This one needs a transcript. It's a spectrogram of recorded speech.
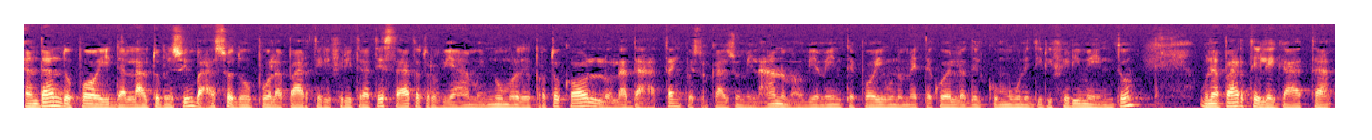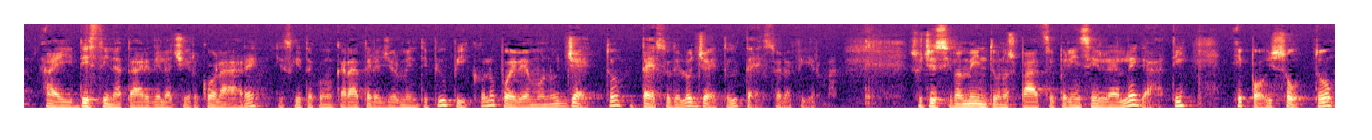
Andando poi dall'alto verso in basso, dopo la parte riferita alla testata, troviamo il numero del protocollo, la data, in questo caso Milano, ma ovviamente poi uno mette quella del comune di riferimento, una parte legata ai destinatari della circolare, che è scritta con un carattere leggermente più piccolo, poi abbiamo un oggetto, il testo dell'oggetto, il testo e la firma successivamente uno spazio per inserire allegati e poi sotto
